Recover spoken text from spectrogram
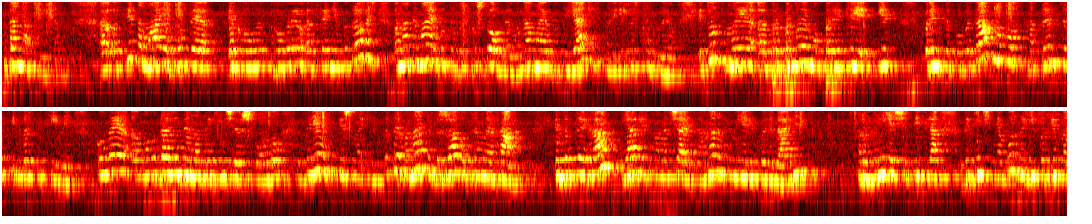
питання освіти. Е, Освіта має бути, як говорив Арсеній Петрович, вона не має бути безкоштовною, вона має бути якісною і доступною. І тут ми е, пропонуємо перейти від принципу витратного на принцип інвестиційний. Коли е, молода людина закінчує школу, здає успішно іспити, вона від держави отримує грант. І за цей грант якісно навчається. Вона розуміє відповідальність. Розуміє, що після закінчення вузу їй потрібно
